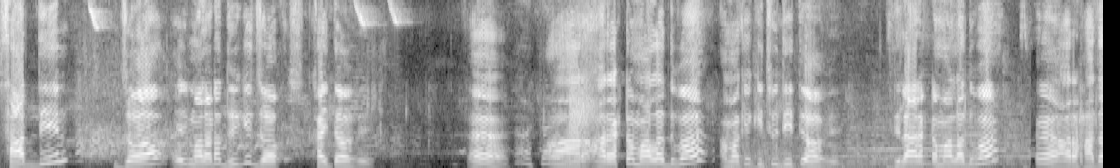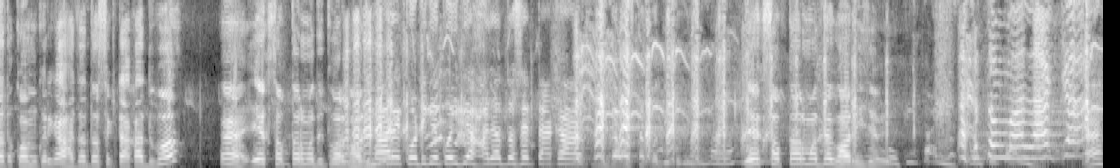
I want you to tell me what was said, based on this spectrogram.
সাত দিন জ এই মালাটা ধুই কি জ খাইতে হবে। হ্যাঁ আচ্ছা। আর আর একটা মালা দিবা আমাকে কিছু দিতে হবে। দিলে আর একটা মালা দিবা হ্যাঁ আর হাজার কম করে হাজার দশেক টাকা দিব হ্যাঁ এক সপ্তাহের মধ্যে তোমার ঘর তোমারে কোটিকে কই গিয়ে হাজার দশেক টাকা ব্যবস্থা করে দিতে এক সপ্তাহের মধ্যে ঘর হয়ে যাবে। কোটি কাই হ্যাঁ?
